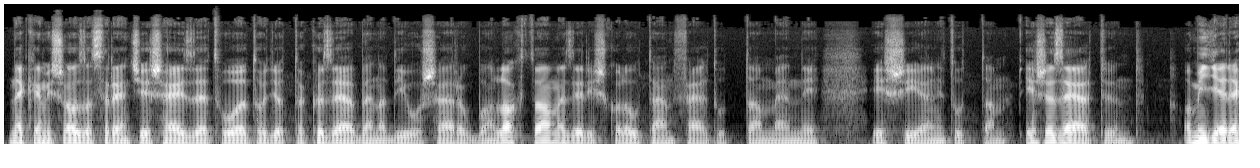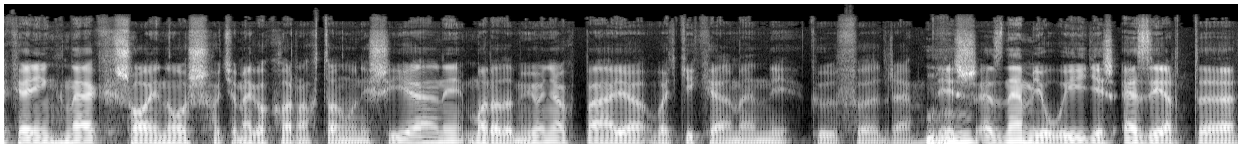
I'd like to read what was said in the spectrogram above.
Nekem is az a szerencsés helyzet volt, hogy ott a közelben a diósárokban laktam, ezért iskola után fel tudtam menni, és síelni tudtam. És ez eltűnt. A mi gyerekeinknek sajnos, hogyha meg akarnak tanulni síelni, marad a műanyagpálya, vagy ki kell menni külföldre. Uh-huh. És ez nem jó így, és ezért eh,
